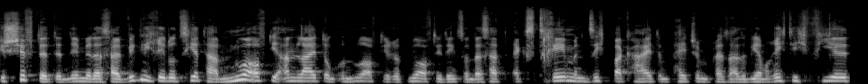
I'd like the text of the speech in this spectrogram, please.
geschiftet, indem wir das halt wirklich reduziert haben, nur auf die Anleitung und nur auf die, nur auf die Dings. Und das hat extreme Sichtbarkeit im Page Impressor. Also wir haben richtig viel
